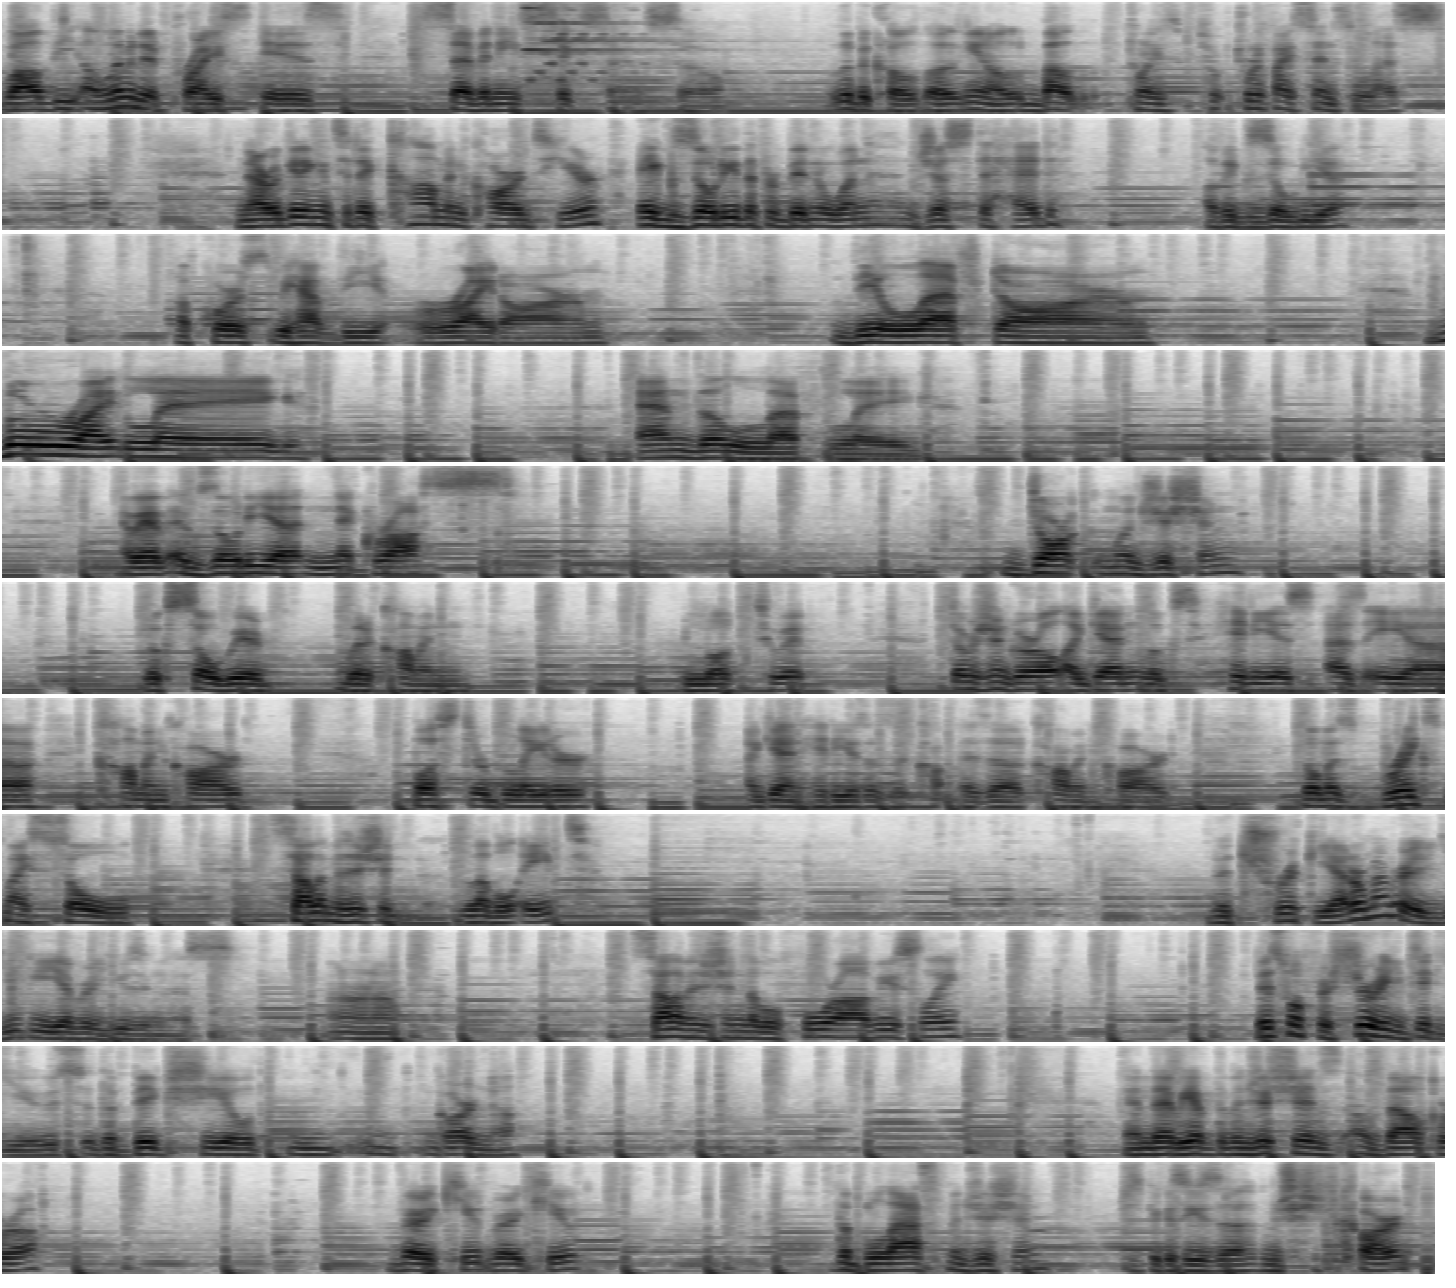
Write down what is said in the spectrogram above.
while the unlimited price is 76 cents. So a little bit close, uh, you know, about 20, 25 cents less. Now we're getting into the common cards here. Exodia the Forbidden One, just ahead of Exodia. Of course, we have the right arm, the left arm, the right leg, and the left leg. And we have Exodia Necross, Dark Magician. Looks so weird with a common look to it. Dungeon Girl, again, looks hideous as a uh, common card. Buster Blader, again, hideous as a, as a common card. Almost breaks my soul. Silent Magician, level 8. the Tricky. I don't remember Yugi ever using this. I don't know. Silent Magician level 4, obviously. This one for sure he did use, the Big Shield Gardna. And then we have the Magicians of Valkyria. Very cute, very cute. The Blast Magician, just because he's a magician card.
